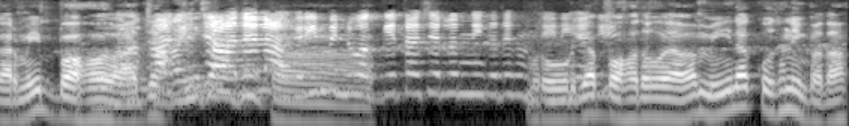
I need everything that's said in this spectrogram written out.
ਗਰਮੀ ਬਹੁਤ ਆ ਅੱਜ। ਅੱਜ ਜ਼ਿਆਦਾ ਲੱਗ ਰਹੀ ਮੈਨੂੰ ਅੱਗੇ ਤਾਂ ਚੱਲਣ ਨਹੀਂ ਕਦੇ ਹੁੰਦੀ ਮਰੋੜ ਜਿਹਾ ਬਹੁਤ ਹੋਇਆ ਵਾ ਮੀਂਹ ਦਾ ਕੁਝ ਨਹੀਂ ਪਤਾ।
